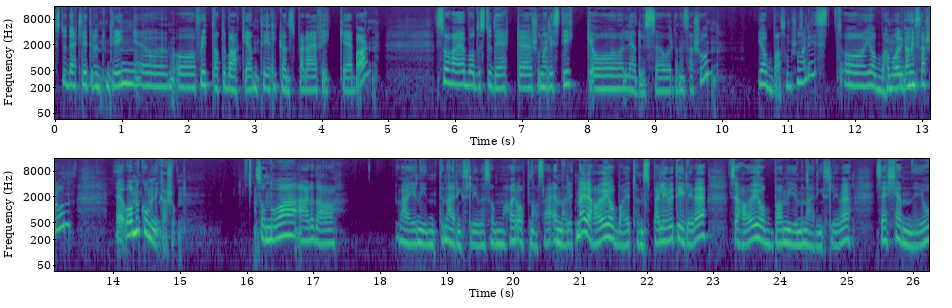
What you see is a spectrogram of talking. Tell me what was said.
Studert litt rundt omkring eh, og, flytta tilbake igjen til Tønsberg da jeg fikk eh, barn. Så har jeg både studert eh, journalistikk og ledelse og organisasjon. Jobba som journalist og jobba med organisasjon. eh, Og med kommunikasjon. Så nå er det da veien inn til næringslivet som har åpna seg enda litt mer. Jeg har jo jobba i Tønsberglivet tidligere, så jeg har jo jobba mye med næringslivet. Så jeg kjenner jo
